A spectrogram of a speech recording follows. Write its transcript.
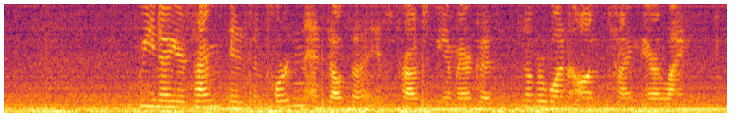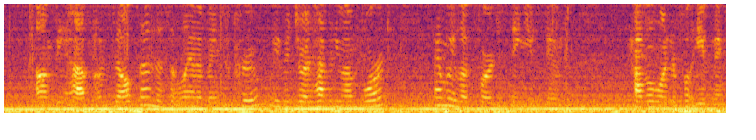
We know your time is important, and Delta is proud to be America's number one on-time airline. On behalf of Delta and this Atlanta-based crew, we've enjoyed having you on board, and we look forward to seeing you soon. Have a wonderful evening.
